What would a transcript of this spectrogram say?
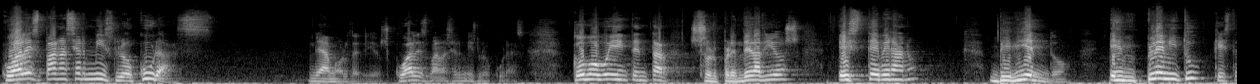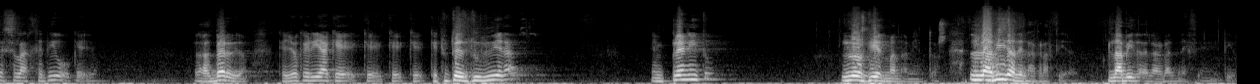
¿cuáles van a ser mis locuras de amor de Dios? ¿Cuáles van a ser mis locuras? ¿Cómo voy a intentar sorprender a Dios este verano viviendo en plenitud, que este es el adjetivo que yo, el adverbio, que yo quería que, que tú te tuvieras, en plenitud, los diez mandamientos, la vida de la gracia, la vida de la gran definitiva.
